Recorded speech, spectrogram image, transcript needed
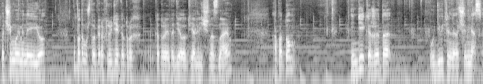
Почему именно ее? Ну, потому что, во-первых, людей, которых, которые это делают, я лично знаю. А потом, индейка же это удивительное вообще мясо.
